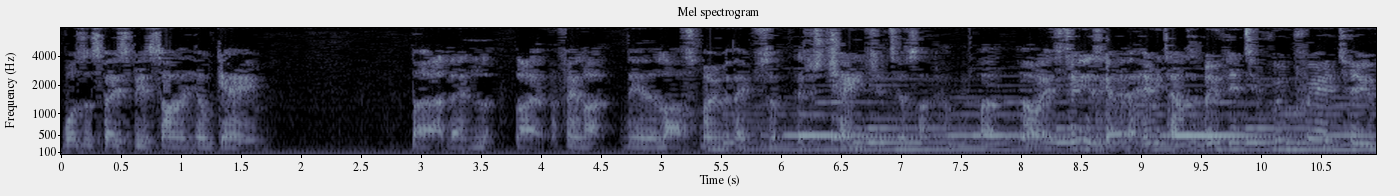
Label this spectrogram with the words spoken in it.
wasn't supposed to be a Silent Hill game, but then, like, I feel like near the last moment they've sort of- they just changed it to Silent But oh, wait, it's two years ago that Henry Townsend moved into room 302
